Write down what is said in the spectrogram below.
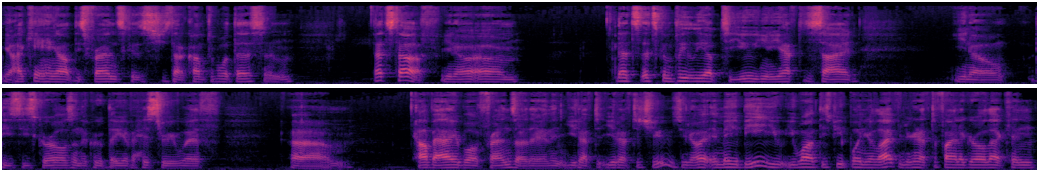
you know, I can't hang out with these friends because she's not comfortable with this, and that's tough. You know, um, that's that's completely up to you. You know, you have to decide. You know, these these girls in the group that you have a history with. Um, how valuable of friends are they? And then you'd have to you'd have to choose. You know, it may be you you want these people in your life, and you're gonna have to find a girl that can.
